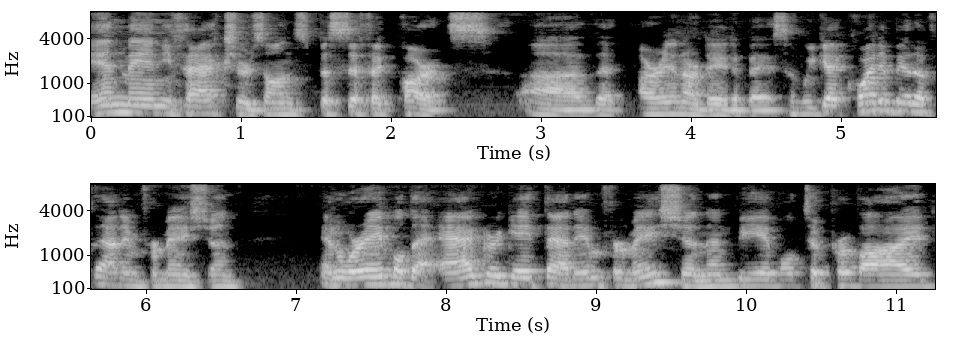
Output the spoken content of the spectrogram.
and manufacturers on specific parts uh, that are in our database. And we get quite a bit of that information. And we're able to aggregate that information and be able to provide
